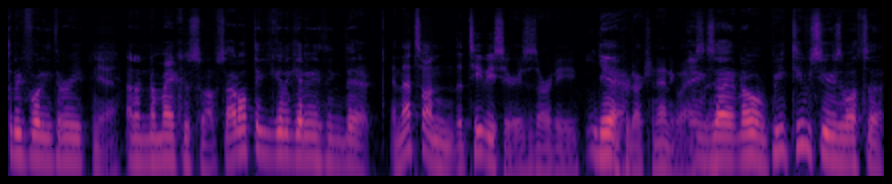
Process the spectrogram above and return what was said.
343 yeah, and under Microsoft. So I don't think you're gonna get anything there. And that's on the TV series is already Yeah. in production anyway. so- Exactly. No, TV series about to.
